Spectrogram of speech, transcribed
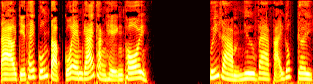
Tao chỉ thấy cuốn tập của em gái thằng Hiện thôi. Quý ràm như va phải gốc cây.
